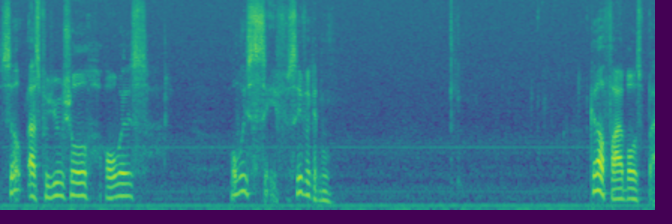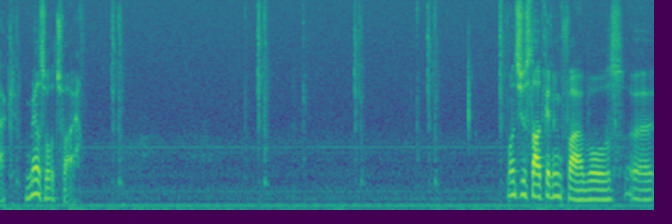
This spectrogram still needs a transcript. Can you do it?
So, as per usual, always, always safe. See if we can get our fireballs back. May as well try. Once you start getting fireballs, uh,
